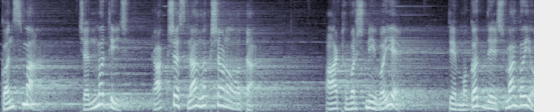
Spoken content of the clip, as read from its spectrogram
કંસમાં જન્મથી જ રાક્ષસના લક્ષણો હતા. આઠ વર્ષની વયે તે મગધ દેશમાં ગયો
